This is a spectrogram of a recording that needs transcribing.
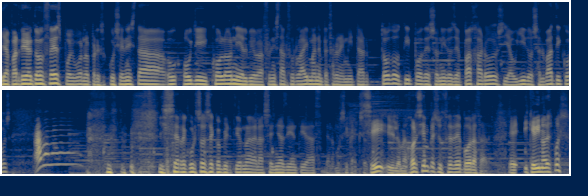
Y a partir de entonces, pues bueno, el percusionista O.J. Colon y el vibrafonista Arthur Lyman empezaron a imitar todo tipo de sonidos de pájaros y aullidos selváticos. y ese recurso se convirtió en una de las señas de identidad de la música exótica. Sí, y lo mejor siempre sucede por azar. Eh, ¿Y qué vino después?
